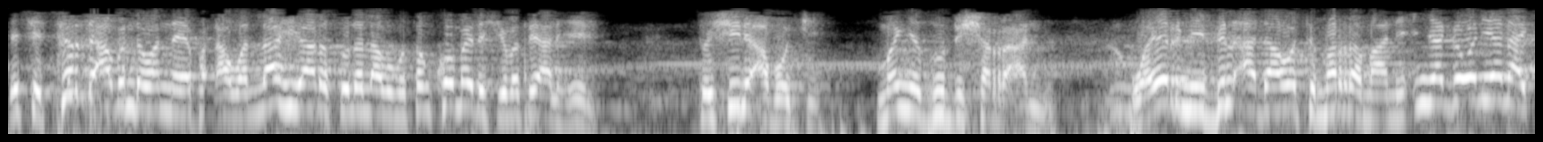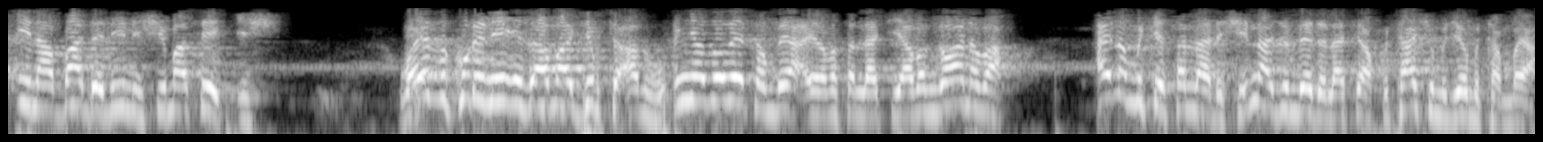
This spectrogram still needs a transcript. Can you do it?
Ya ce tir da abin da wannan ya faɗa wallahi ya rasulullah ba mu san komai da shi ba sai alheri. To shine aboki man yazudu sharra anni wa yarmi bil adawati marramani in yaga wani yana kina ba dalili shi ma sai ya kishi wa yadhkuruni idza ma gibta anhu. In ya zo zai tambaya a masallaci ya ban ga wani ba? Aina muke sallah da shi ina jin bai da lafiya ku tashi mu je mu tambaya.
